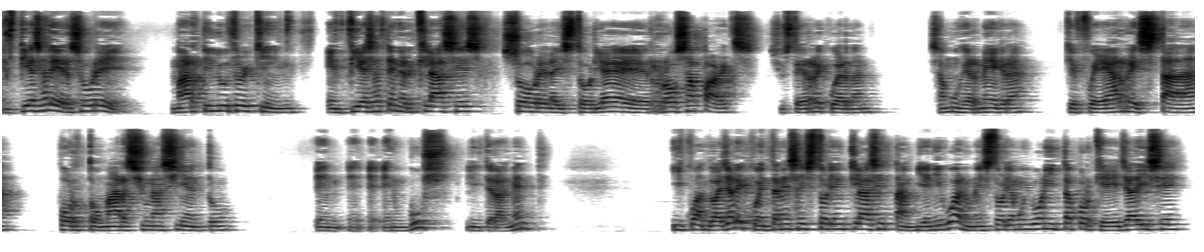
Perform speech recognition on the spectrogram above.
empieza a leer sobre Martin Luther King, empieza a tener clases sobre la historia de Rosa Parks, si ustedes recuerdan, esa mujer negra que fue arrestada por tomarse un asiento en, en un bus, literalmente. Y cuando a ella le cuentan esa historia en clase, también igual, una historia muy bonita porque ella dice,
